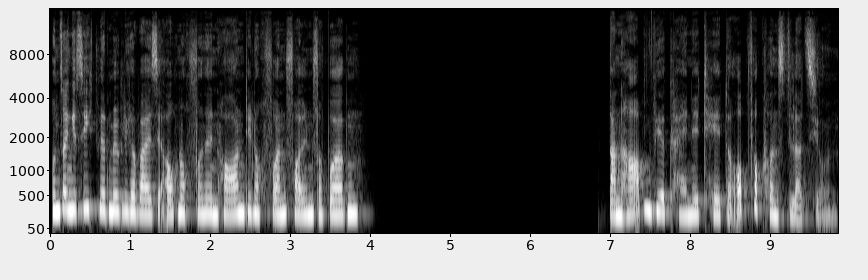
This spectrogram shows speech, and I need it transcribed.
Und sein Gesicht wird möglicherweise auch noch von den Haaren, die noch vorn fallen, verborgen. Dann haben wir keine Täter-Opfer-Konstellation.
